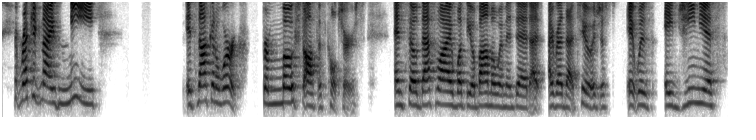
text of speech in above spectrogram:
recognize me, it's not going to work for most office cultures. And so that's why what the Obama women did, I, I read that too, is just, it was a genius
